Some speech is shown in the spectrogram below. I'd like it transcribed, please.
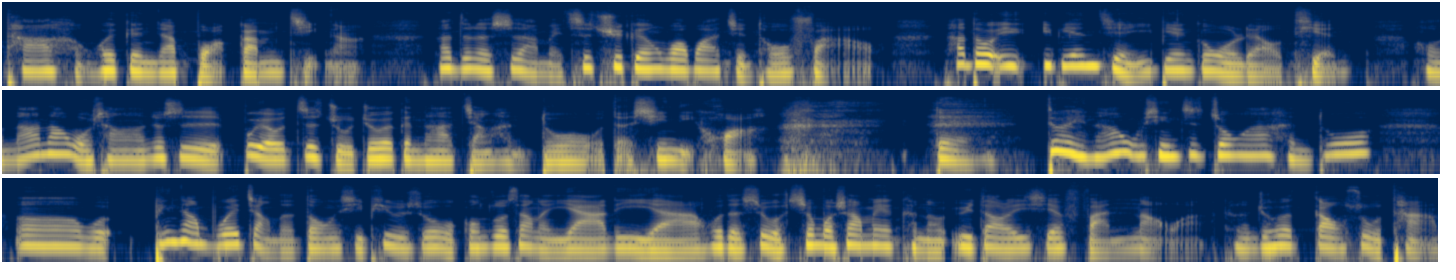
他很会跟人家把干净啊，那真的是啊，每次去跟娃娃剪头发哦，他都一一边剪一边跟我聊天，哦，那那，我常常就是不由自主就会跟他讲很多我的心里话，对。对，然后无形之中啊，很多呃，我平常不会讲的东西，譬如说我工作上的压力呀、啊，或者是我生活上面可能遇到了一些烦恼啊，可能就会告诉他，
